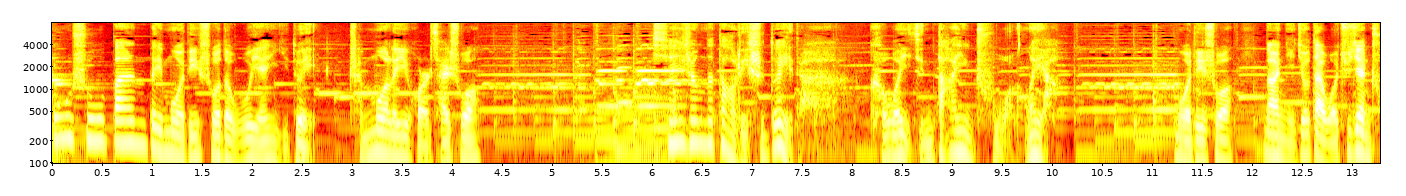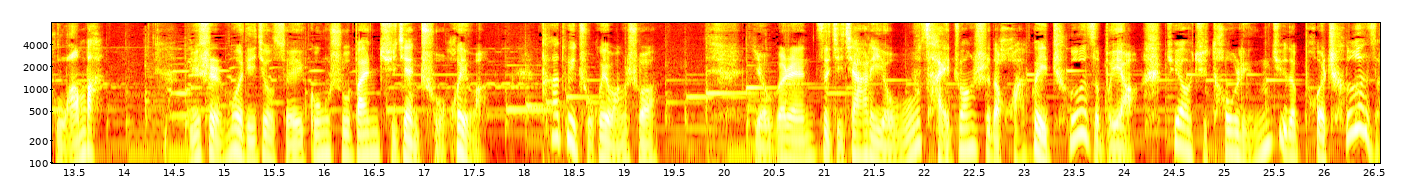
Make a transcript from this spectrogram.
公输班被莫迪说的无言以对，沉默了一会儿，才说。先生的道理是对的，可我已经答应楚王了呀。莫迪说：“那你就带我去见楚王吧。”于是莫迪就随公输班去见楚惠王。他对楚惠王说：“有个人自己家里有五彩装饰的华贵车子不要，却要去偷邻居的破车子；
